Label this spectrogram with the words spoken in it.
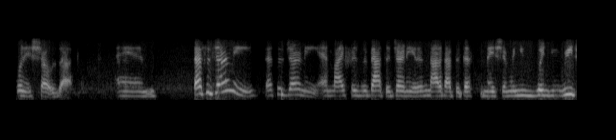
when it shows up? And that's a journey. That's a journey, and life is about the journey. It is not about the destination. When you when you reach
